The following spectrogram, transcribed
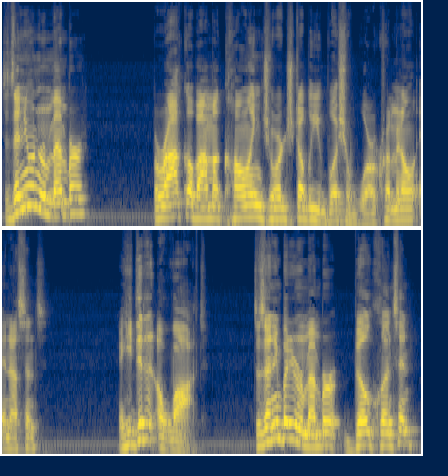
Does anyone remember Barack Obama calling George W. Bush a war criminal, in essence? He did it a lot. Does anybody remember Bill Clinton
